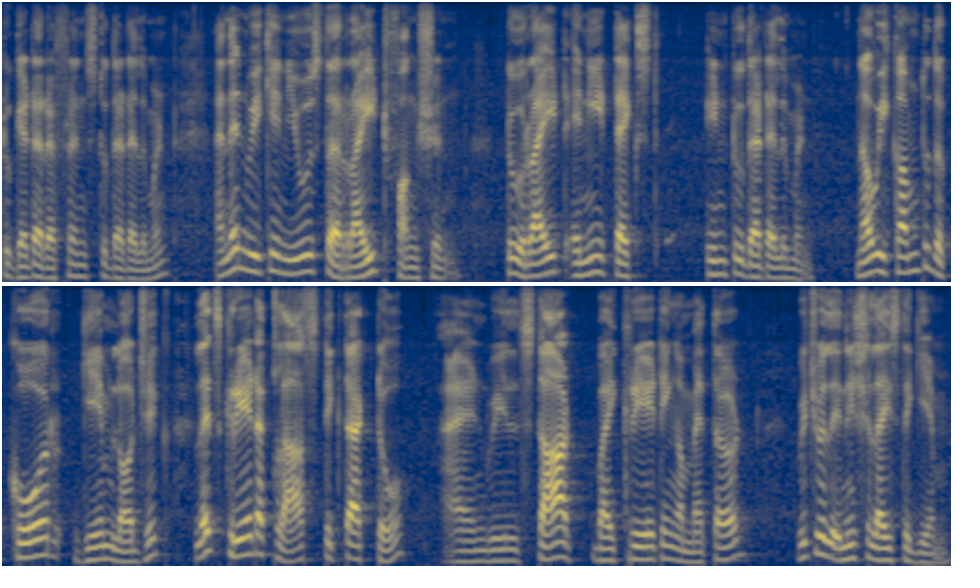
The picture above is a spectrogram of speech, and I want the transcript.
to get a reference to that element and then we can use the write function to write any text into that element. Now we come to the core game logic. Let's create a class tic-tac-toe and we'll start by creating a method which will initialize the game.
